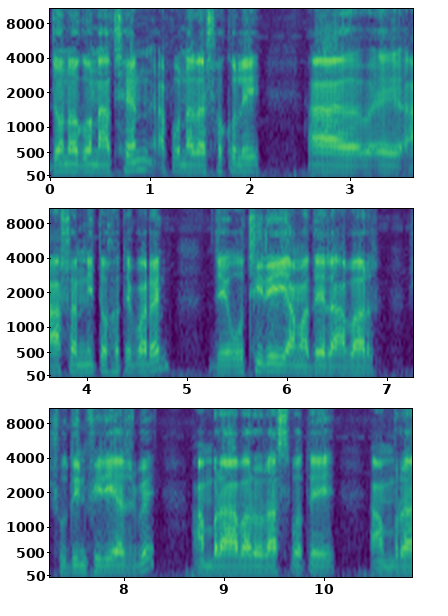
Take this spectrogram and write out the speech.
জনগণ আছেন আপনারা সকলে আহ, এ, আশান্বিত হতে পারেন যে অচিরেই আমাদের আবার সুদিন ফিরে আসবে। আমরা আবারও রাজপথে আমরা,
